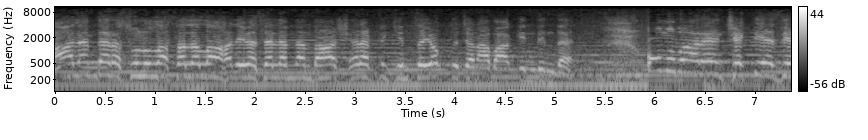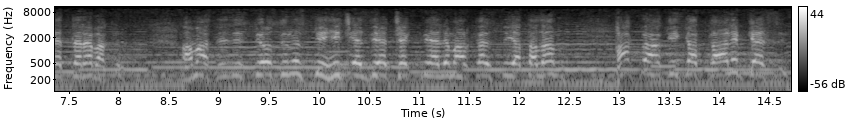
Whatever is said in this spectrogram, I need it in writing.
Alemde Resulullah sallallahu aleyhi ve sellem'den daha şerefli kimse yoktu Cenab-ı Hak indinde. O mübareğin çektiği eziyetlere bakın. Ama siz istiyorsunuz ki hiç eziyet çekmeyelim, arka üstü yatalım. Hak ve hakikat galip gelsin.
